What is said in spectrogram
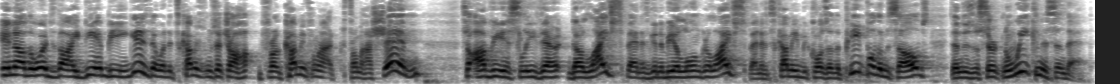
In other words, the idea being is that when it's coming from such a, from, coming from, from Hashem, so obviously their, their lifespan is going to be a longer lifespan. If it's coming because of the people themselves, then there's a certain weakness in that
